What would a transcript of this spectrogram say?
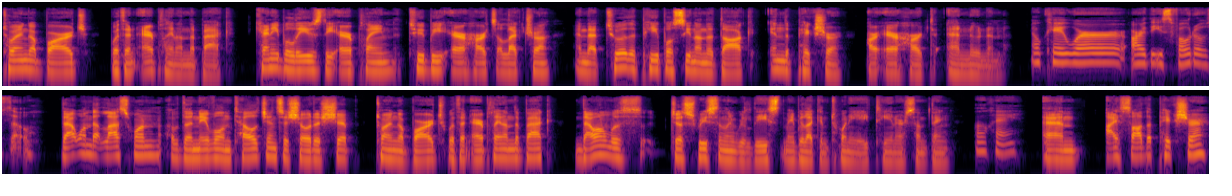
towing a barge with an airplane on the back. Kinney believes the airplane to be Earhart's Electra and that two of the people seen on the dock in the picture are Earhart and Noonan. Okay, where are these photos though? That one, that last one of the naval intelligence, it showed a ship towing a barge with an airplane on the back. That one was just recently released, maybe like in 2018 or something. Okay. And I saw the picture,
